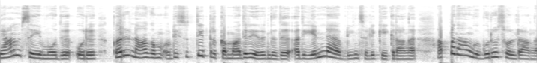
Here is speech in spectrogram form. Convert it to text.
தியானம் செய்யும் போது ஒரு கருநாகம் அப்படி சுற்றிட்டு இருக்க மாதிரி இருந்தது. அது என்ன அப்படின்னு சொல்லி கேட்குறாங்க அப்போ தான் அவங்க குரு சொல்கிறாங்க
